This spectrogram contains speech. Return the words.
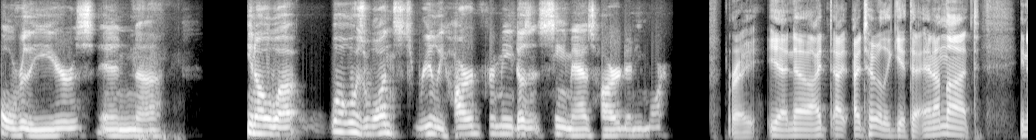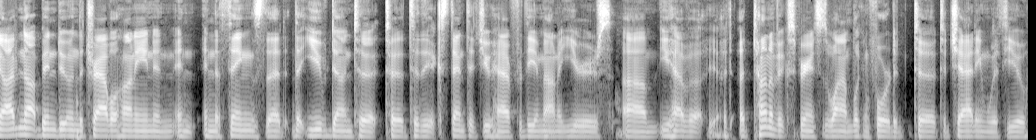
over the years. And, uh, you know, uh, what was once really hard for me doesn't seem as hard anymore. Right. Yeah. No, I, I, I totally get that. And I'm not, you know, I've not been doing the travel hunting and, and, and the things that, that you've done to, to, to the extent that you have for the amount of years. Um, you have a, a, a ton of experiences why I'm looking forward to, to, to chatting with you.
